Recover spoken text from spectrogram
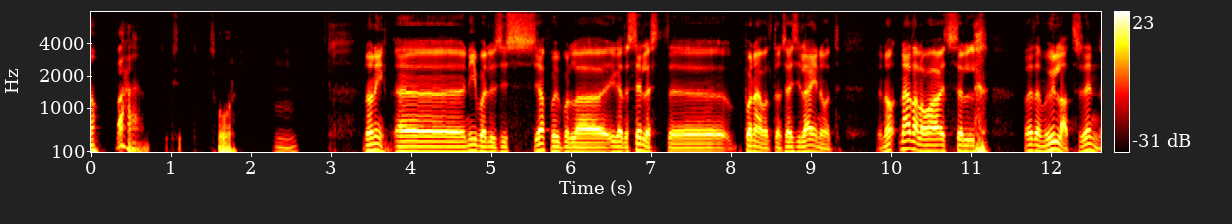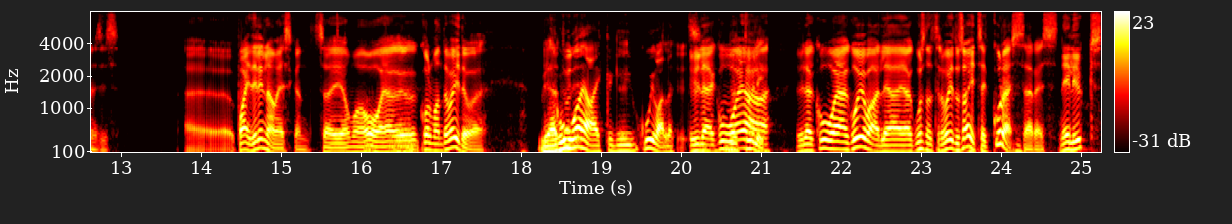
noh, vähe on niisuguseid skoore mm. -hmm Nonii äh,, nii palju siis jah, võib-olla igatahes sellest äh, põnevalt on see asi läinud. no nädalavahetusel võtame üllatused enne siis. Äh, Paide linnameeskond sai oma hooaja kolmanda võidu või? üle kuu aja ikkagi kuival, et üle kuu aja, üle kuu aja kuival ja, ja kus nad selle võidu said, said Kuressaares neli-üks,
